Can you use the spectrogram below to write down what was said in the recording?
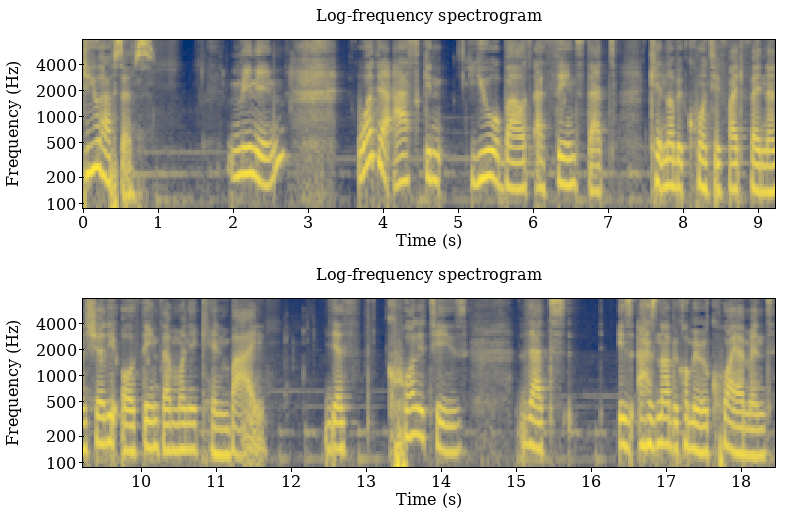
Do you have sense? Meaning, what they're asking you about are things that cannot be quantified financially or things that money can buy. There's qualities that is has now become a requirement.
